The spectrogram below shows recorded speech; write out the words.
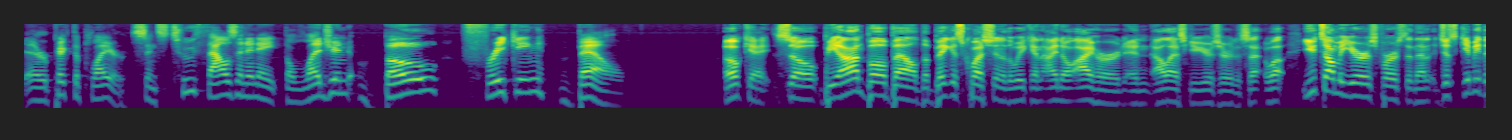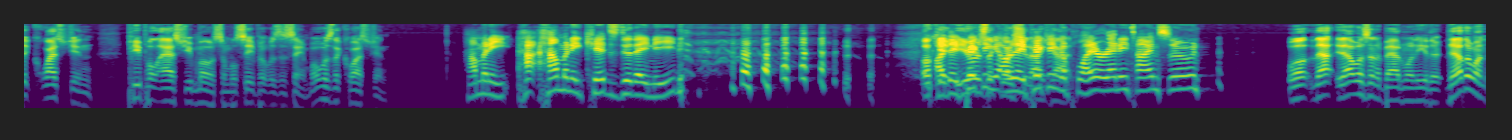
or picked a player since 2008. The legend Beau freaking Bell. Okay, so beyond Beau Bell, the biggest question of the weekend I know I heard, and I'll ask you yours here in a second. Well, you tell me yours first, and then just give me the question people asked you most, and we'll see if it was the same. What was the question? How many how, how many kids do they need? Okay, are they here's picking the are they picking a player anytime soon? Well, that that wasn't a bad one either. The other one,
